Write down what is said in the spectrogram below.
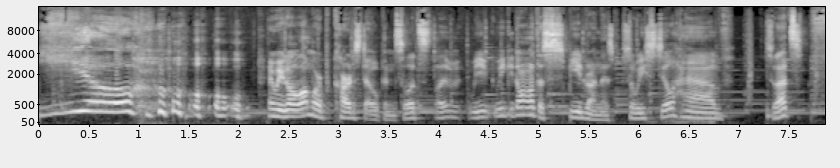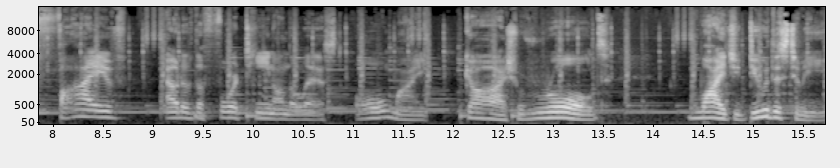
Yo! and we got a lot more cards to open, so let's we we don't have to speed run this. So we still have so that's five out of the 14 on the list. Oh my gosh, Roald. Why'd you do this to me?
